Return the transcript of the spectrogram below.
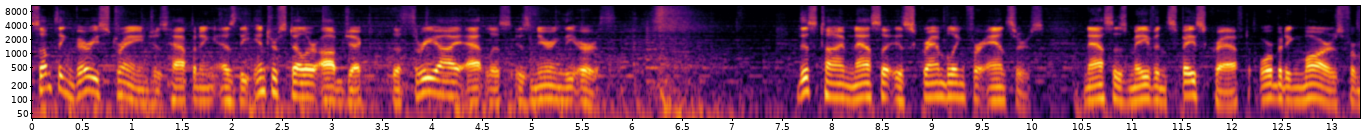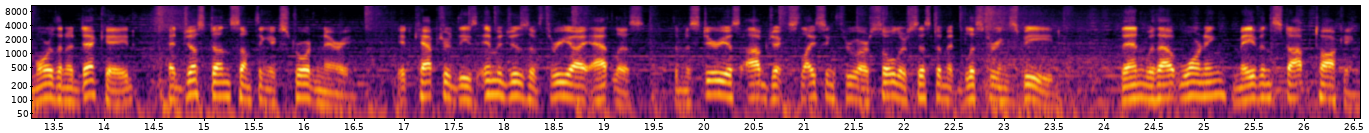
Something very strange is happening as the interstellar object, the 3i Atlas, is nearing the Earth. This time NASA is scrambling for answers. NASA's MAVEN spacecraft, orbiting Mars for more than a decade, had just done something extraordinary. It captured these images of 3i Atlas, the mysterious object slicing through our solar system at blistering speed. Then, without warning, MAVEN stopped talking.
